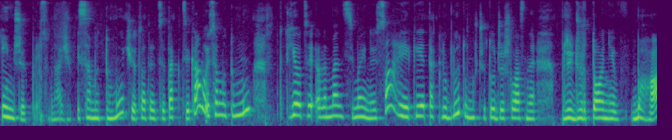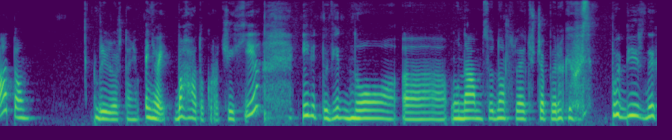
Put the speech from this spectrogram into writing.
інших персонажів. І саме тому читати це так цікаво, і саме тому тут є оцей елемент сімейної саги, який я так люблю, тому що тут же ж, власне, Бріджертонів багато. Бріджертонів. Anyway, багато коротше їх є. І відповідно е, у нам все одно розповідають ще про якихось побіжних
